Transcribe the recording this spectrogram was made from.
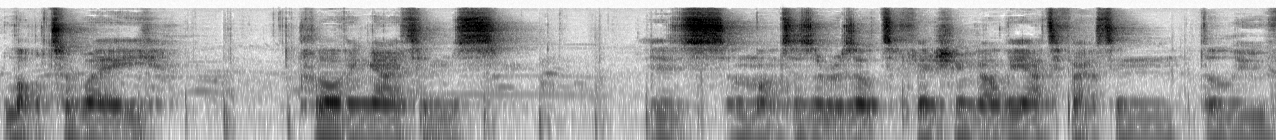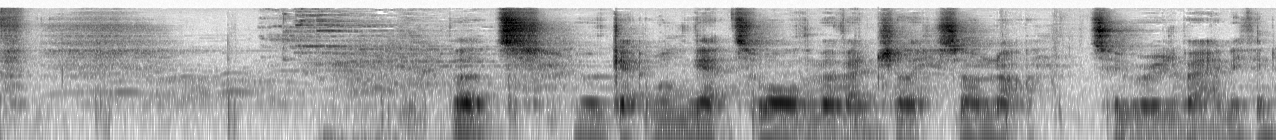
locked away clothing items is unlocked as a result of finishing all the artifacts in the Louvre. But we'll get we'll get to all of them eventually, so I'm not too worried about anything.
